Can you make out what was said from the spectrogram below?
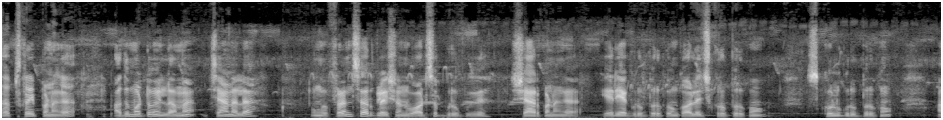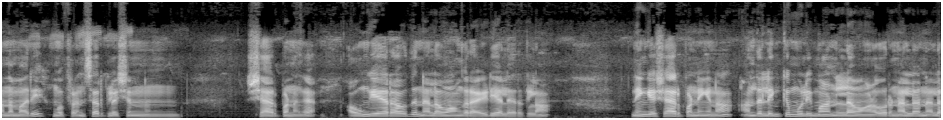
சப்ஸ்கிரைப் பண்ணுங்கள் அது மட்டும் இல்லாமல் சேனலை உங்கள் ஃப்ரெண்ட்ஸ் சர்க்குலேஷன் வாட்ஸ்அப் குரூப்புக்கு ஷேர் பண்ணுங்கள் ஏரியா குரூப் இருக்கும் காலேஜ் குரூப் இருக்கும் ஸ்கூல் குரூப் இருக்கும். அந்த மாதிரி உங்கள் ஃப்ரெண்ட்ஸ் சர்க்குலேஷன் ஷேர் பண்ணுங்கள் அவங்க யாராவது நிலம் வாங்குகிற ஐடியாவில் இருக்கலாம். நீங்கள் ஷேர் பண்ணிங்கன்னா அந்த லிங்க் மூலிமா நிலம் வாங்க ஒரு நல்ல நில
